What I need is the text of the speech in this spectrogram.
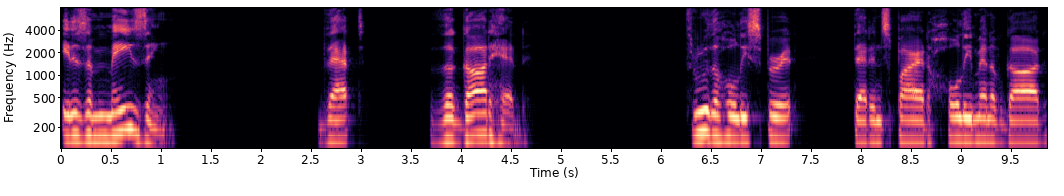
It is amazing that the Godhead through the Holy Spirit that inspired holy men of God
